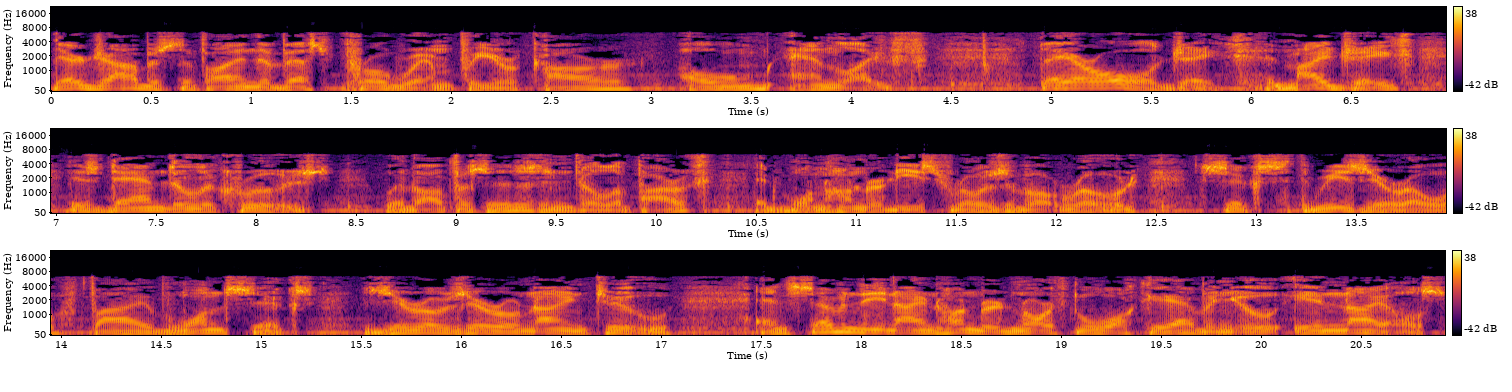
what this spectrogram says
Their job is to find the best program for your car, home, and life. They are all Jake, and my Jake is Dan De La Cruz, with offices in Villa Park at 100 East Roosevelt Road, 630-516-0092, and 7900 North Milwaukee Avenue in Niles,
